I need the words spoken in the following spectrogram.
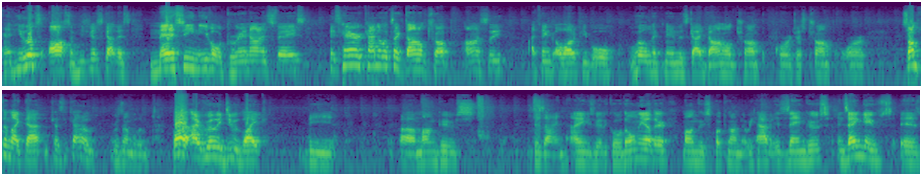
And he looks awesome. He's just got this menacing, evil grin on his face. His hair kind of looks like Donald Trump, honestly. I think a lot of people will nickname this guy Donald Trump or just Trump or something like that because he kind of resembles him. But I really do like the uh, Mongoose design. I think it's really cool. The only other Mongoose Pokemon that we have is Zangoose, and Zangoose is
